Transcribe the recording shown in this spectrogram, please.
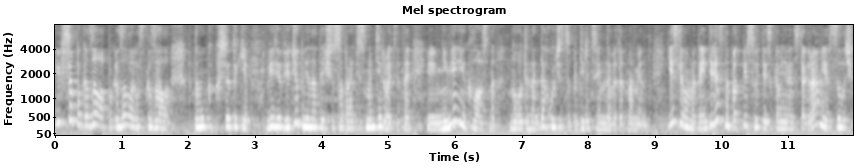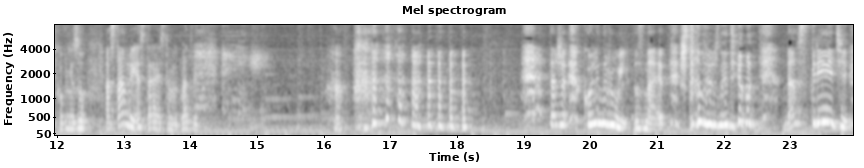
и все показала, показала, рассказала. Потому как все-таки видео в YouTube мне надо еще собрать и смонтировать. Это не менее классно, но вот иногда хочется поделиться именно в этот момент. Если вам это интересно, подписывайтесь ко мне в Инстаграм, я ссылочку внизу оставлю, я стараюсь там выкладывать. Ха. Даже Колин Руль знает, что нужно делать. До встречи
